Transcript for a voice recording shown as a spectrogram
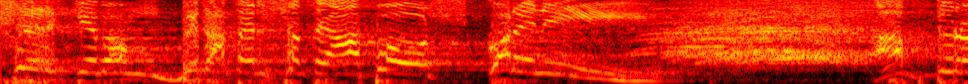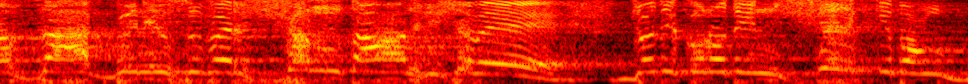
শিরক এবং বেদাতের সাথে আপোষ করেনি। আব্দুর রাজ্জাক বিন ইউসুফের সন্তান হিসেবে যদি কোনোদিন শিরক এবং বেদা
